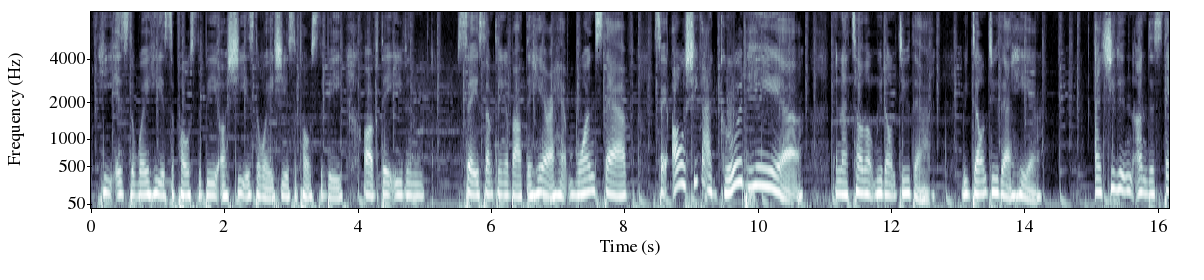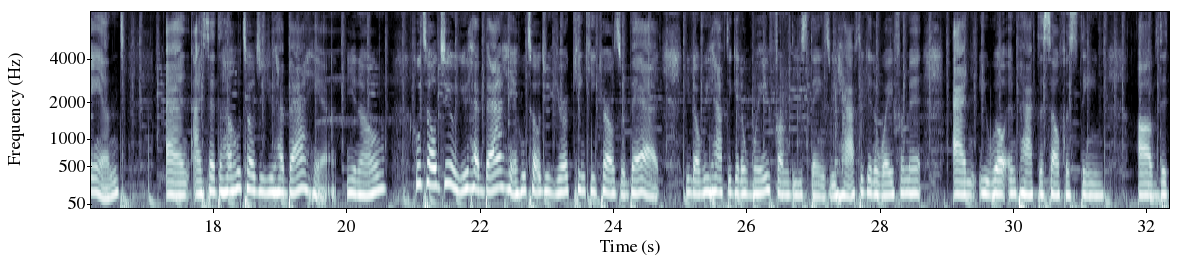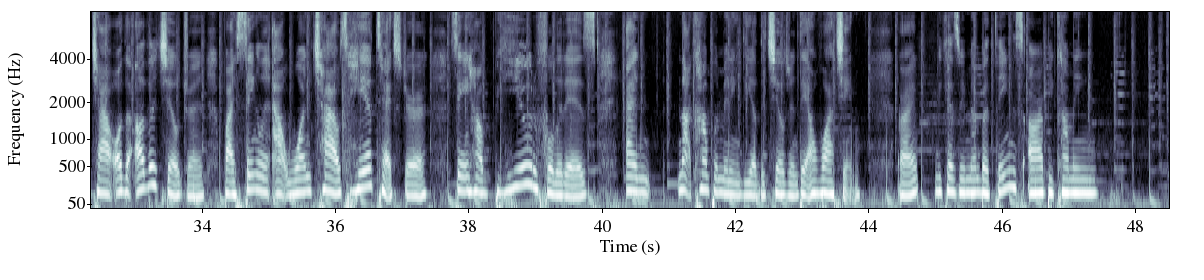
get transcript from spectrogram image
he is the way he is supposed to be or she is the way she is supposed to be or if they even say something about the hair i had one staff say oh she got good hair and I told her, we don't do that. We don't do that here. And she didn't understand. And I said to her, Who told you you had bad hair? You know, who told you you had bad hair? Who told you your kinky curls were bad? You know, we have to get away from these things. We have to get away from it, and you will impact the self esteem of the child or the other children by singling out one child's hair texture, saying how beautiful it is, and not complimenting the other children. They are watching, right? Because remember, things are becoming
